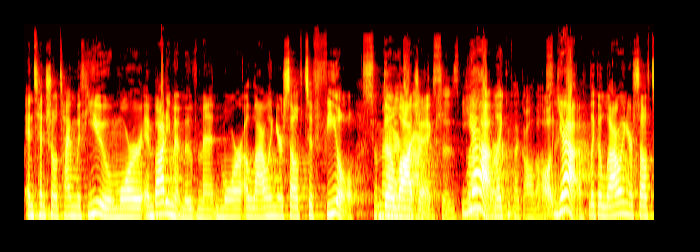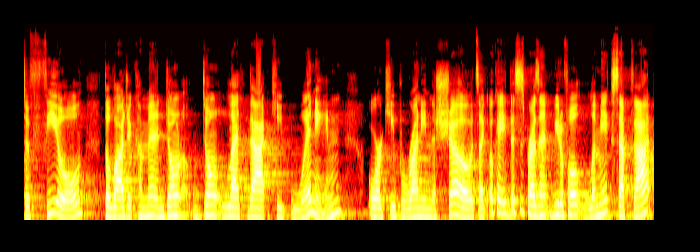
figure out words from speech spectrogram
intentional time with you, more embodiment movement, more allowing yourself to feel the logic. Yeah, work, like like all those. Yeah, like allowing yourself to feel the logic come in. Don't don't let that keep winning or keep running the show. It's like, okay, this is present, beautiful. Let me accept that.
